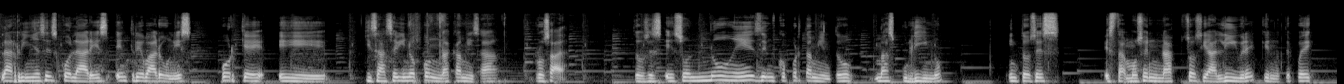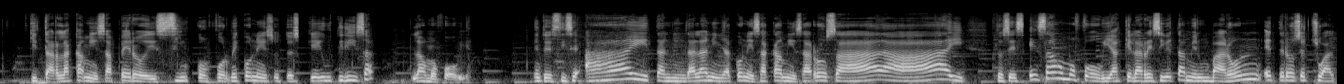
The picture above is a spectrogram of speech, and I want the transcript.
las riñas escolares entre varones porque eh, quizás se vino con una camisa rosada. Entonces eso no es de un comportamiento masculino. Entonces estamos en una sociedad libre que no te puede quitar la camisa, pero es inconforme con eso. Entonces, ¿qué utiliza? La homofobia. Entonces dice, ay, tan linda la niña con esa camisa rosada, ay. Entonces, esa homofobia que la recibe también un varón heterosexual,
